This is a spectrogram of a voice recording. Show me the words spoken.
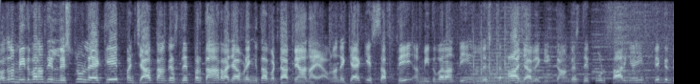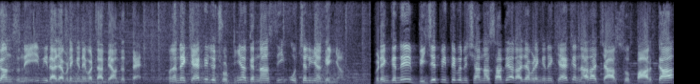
ਉਧਰ ਉਮੀਦਵਾਰਾਂ ਦੀ ਲਿਸਟ ਨੂੰ ਲੈ ਕੇ ਪੰਜਾਬ ਕਾਂਗਰਸ ਦੇ ਪ੍ਰਧਾਨ ਰਾਜਾ ਵੜਿੰਗ ਦਾ ਵੱਡਾ ਬਿਆਨ ਆਇਆ। ਉਹਨਾਂ ਨੇ ਕਿਹਾ ਕਿ ਇਸ ਹਫ਼ਤੇ ਉਮੀਦਵਾਰਾਂ ਦੀ ਲਿਸਟ ਆ ਜਾਵੇਗੀ। ਕਾਂਗਰਸ ਦੇ ਕੋਲ ਸਾਰੀਆਂ ਹੀ ਬਿਗ ਗਨਸ ਨੇ, ਇਹ ਵੀ ਰਾਜਾ ਵੜਿੰਗ ਨੇ ਵੱਡਾ ਬਿਆਨ ਦਿੱਤਾ ਹੈ। ਉਹਨਾਂ ਨੇ ਕਿਹਾ ਕਿ ਜੋ ਛੋਟੀਆਂ ਗੰਨਾਂ ਸੀ, ਉਹ ਚਲੀਆਂ ਗਈਆਂ। ਵੜਿੰਗ ਨੇ ਬੀਜੇਪੀ ਤੇ ਵੀ ਨਿਸ਼ਾਨਾ ਸਾਧਿਆ। ਰਾਜਾ ਵੜਿੰਗ ਨੇ ਕਿਹਾ ਕਿ ਨਾਰਾ 400 ਪਾਰ ਕਾ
